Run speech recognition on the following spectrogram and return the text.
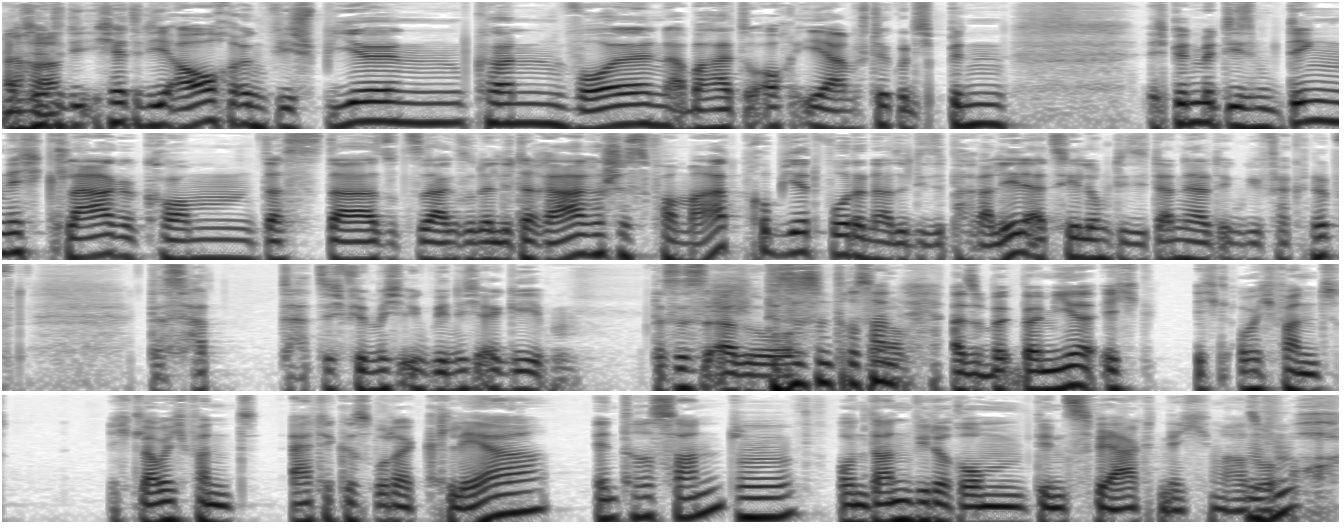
Also ich hätte, die, ich hätte die auch irgendwie spielen können, wollen, aber halt so auch eher am Stück. Und ich bin, ich bin mit diesem Ding nicht klargekommen, dass da sozusagen so ein literarisches Format probiert wurde, also diese Parallelerzählung, die sich dann halt irgendwie verknüpft. Das hat, hat sich für mich irgendwie nicht ergeben. Das ist also. Das ist interessant. Ja. Also bei, bei mir, ich, ich glaube, ich fand, ich glaube, ich fand Atticus oder Claire interessant mhm. und dann wiederum den Zwerg nicht. War so, mhm. oh,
